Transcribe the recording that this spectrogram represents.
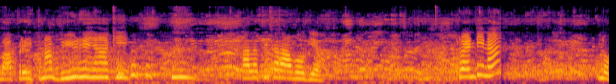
बाप रे, इतना भीड़ है यहाँ की। हालत ही खराब हो गया। ट्वेंटी ना? लो।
